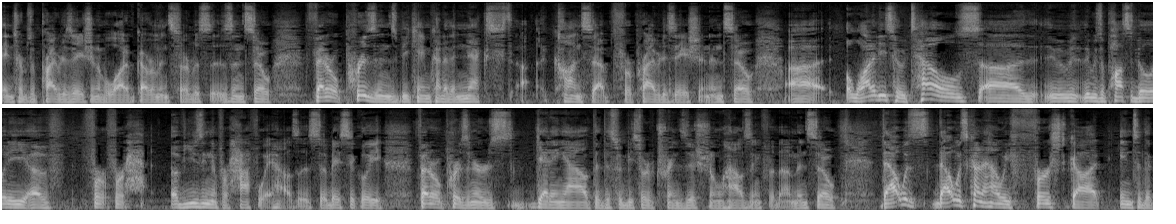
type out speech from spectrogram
in terms of privatization of a lot of government services, and so federal prisons became kind of the next uh, concept for privatization. And so, uh, a lot of these hotels, uh, there was a possibility of for for of using them for halfway houses. So basically, federal prisoners getting out, that this would be sort of transitional housing for them. And so that was that was kind of how we first got into the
